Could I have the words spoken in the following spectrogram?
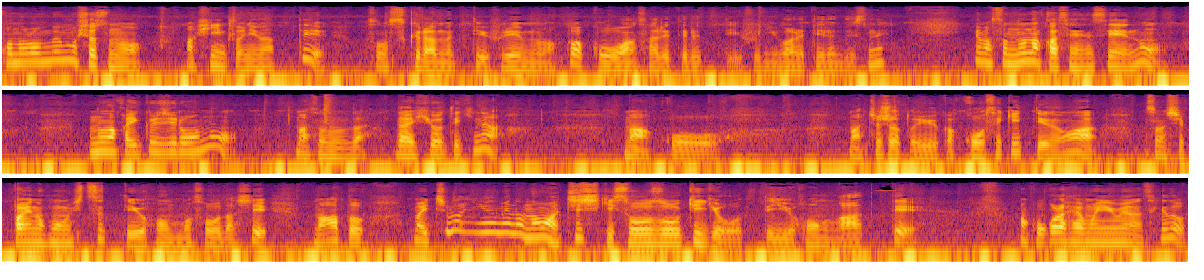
この論文も一つのヒントになってそのスクラムっていうフレームワークは考案されてるっていうふうに言われてるんですね。で、まあ、その野中先生の野中育次郎の,、まあその代表的な、まあこうまあ、著書というか功績っていうのはその失敗の本質っていう本もそうだし、まあ、あと、まあ、一番有名なのは知識創造企業っていう本があって、まあ、ここら辺も有名なんですけど、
